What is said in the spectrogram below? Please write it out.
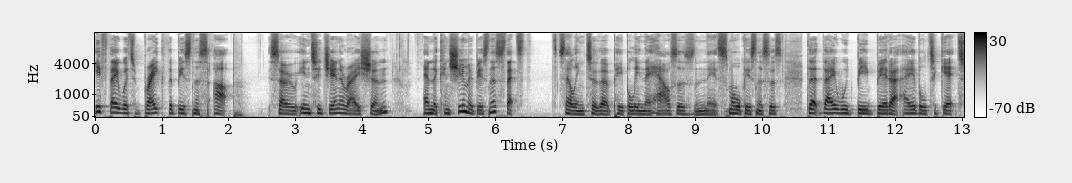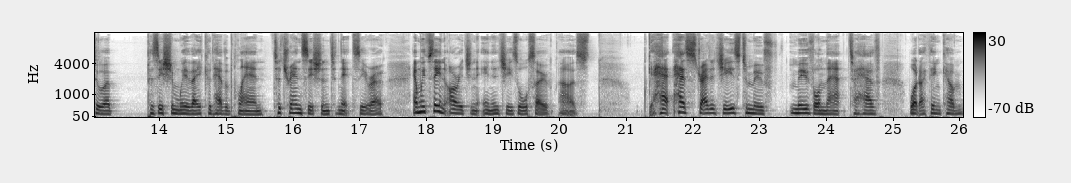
if they were to break the business up, so into generation and the consumer business, that's selling to the people in their houses and their small businesses, that they would be better able to get to a position where they could have a plan to transition to net zero. And we've seen Origin Energies also uh, ha- has strategies to move move on that to have what I think um,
